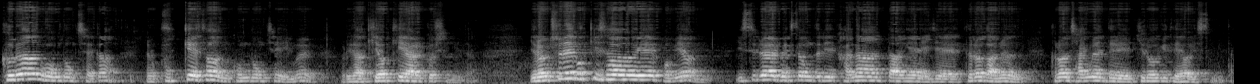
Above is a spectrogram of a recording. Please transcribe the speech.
그러한 공동체가 굳게 선 공동체임을 우리가 기억해야 할 것입니다. 이런 출애굽기서에 보면 이스라엘 백성들이 가나안 땅에 이제 들어가는 그런 장면들이 기록이 되어 있습니다.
